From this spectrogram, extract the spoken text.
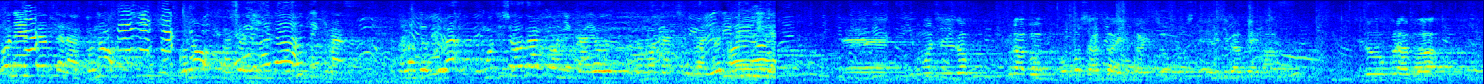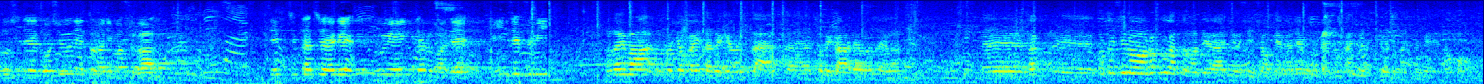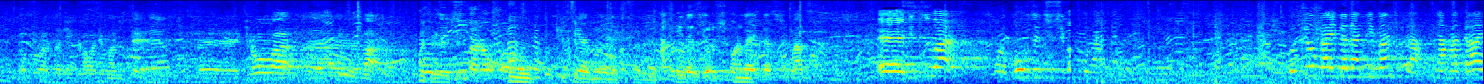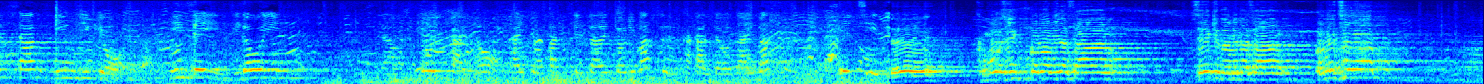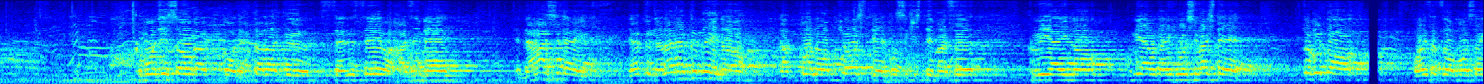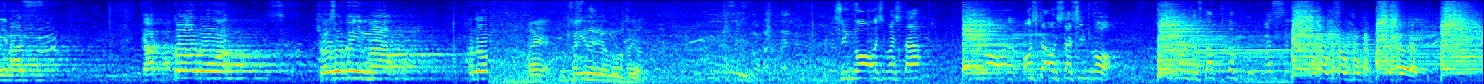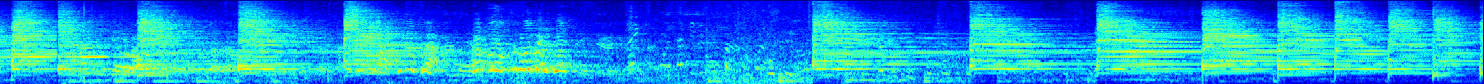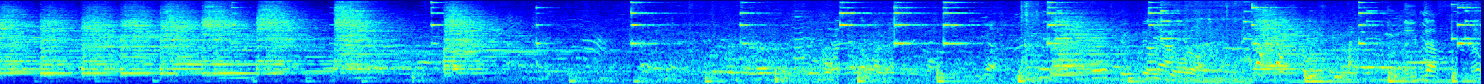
5年経ったらこのこの場所に戻ってきます。その時は雲地小学校に通う子どもたちにはより便利で。えー、雲地児童クラブ保護者会会長としてありがといます。児童クラブは今年で50年となりますが設置立ち上げ運営に至るまで民設民ただいまご紹介いただきました富川でございます、えーさえー、今年の6月までは中心商店が全国会の開催しておりましたけれども6月に変わりまして、えー、今日は、えー、まあ公設島の一番の秋ですよろしくお願いいたします、えー、実はこの公設島ご紹介いただきました那覇第三民事協民生委員児童委員協議会の会長させていただいておりますかかでございます、え、地域、えー、雲じっこの皆さん地域の皆さんこんにちは。雲地小学校で働く先生をはじめ那覇市内約700名の学校の教師で発足しています組合の組合を代表しまして一言ご挨拶を申し上げます。学校の教職員もこのはい信号押しました。信号押した押した信号。信号ストップストップ了。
